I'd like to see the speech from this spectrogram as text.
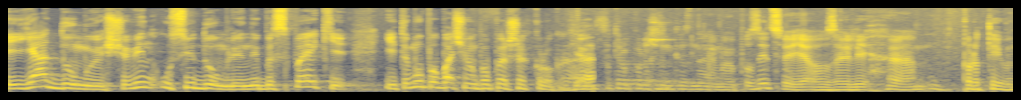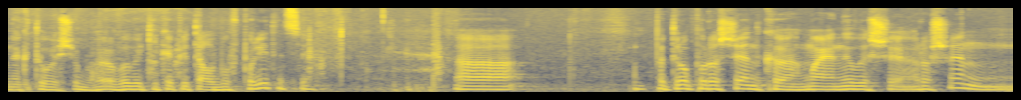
і я думаю, що він усвідомлює небезпеки, і тому побачимо по перших кроках. Я Петро Порошенко знає мою позицію. Я взагалі противник того, щоб великий капітал був в політиці. Е, Петро Порошенко має не лише Рошен,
